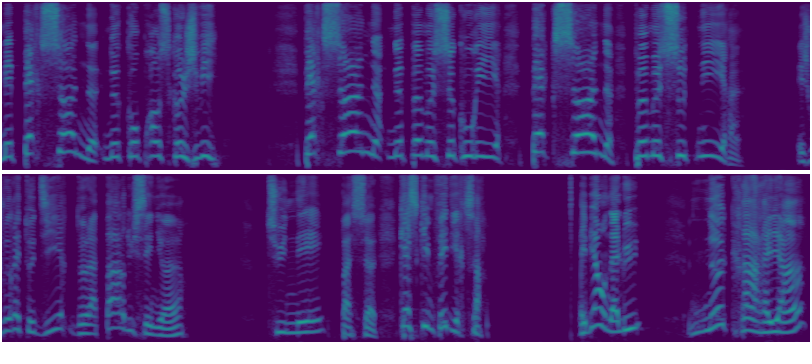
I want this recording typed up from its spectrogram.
mais personne ne comprend ce que je vis. Personne ne peut me secourir. Personne peut me soutenir. Et je voudrais te dire, de la part du Seigneur, tu n'es pas seul. Qu'est-ce qui me fait dire ça? Eh bien, on a lu, ne crains rien,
